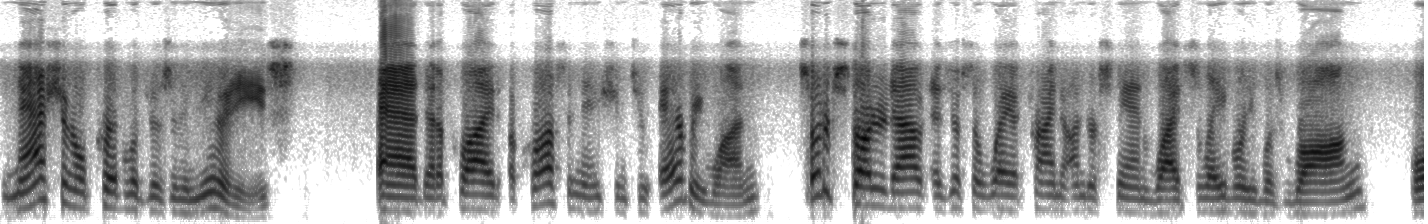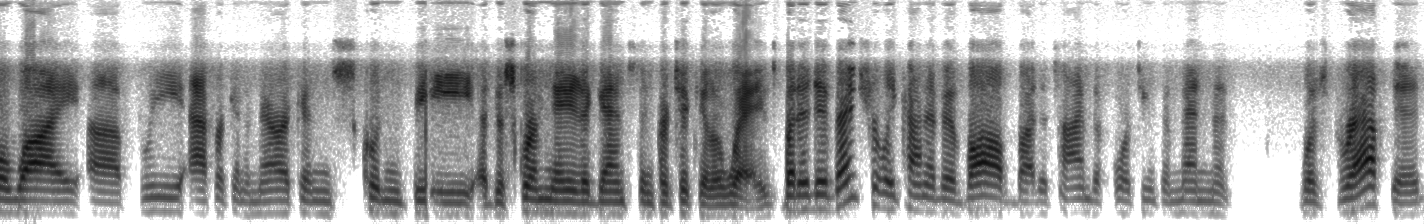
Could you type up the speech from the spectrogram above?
national privileges and immunities uh, that applied across the nation to everyone sort of started out as just a way of trying to understand why slavery was wrong or why uh, free African Americans couldn't be uh, discriminated against in particular ways. But it eventually kind of evolved by the time the 14th Amendment was drafted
